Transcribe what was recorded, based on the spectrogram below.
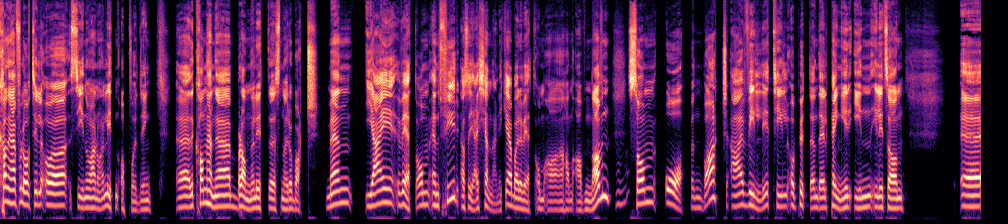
Kan jeg få lov til å si noe her nå? En liten oppfordring. Eh, Det kan hende jeg blander litt eh, snørr og bart. Men jeg vet om en fyr Altså, jeg kjenner han ikke, jeg bare vet om han av navn, som åpenbart er villig til å putte en del penger inn i litt sånn eh,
